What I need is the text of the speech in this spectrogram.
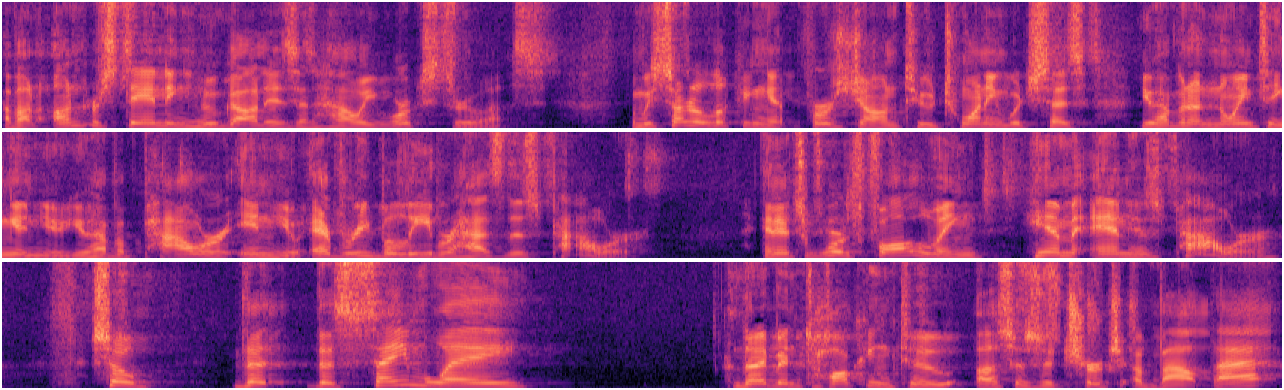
about understanding who God is and how he works through us. And we started looking at 1 John 2:20, which says, You have an anointing in you, you have a power in you. Every believer has this power. And it's worth following him and his power. So the, the same way that I've been talking to us as a church about that,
